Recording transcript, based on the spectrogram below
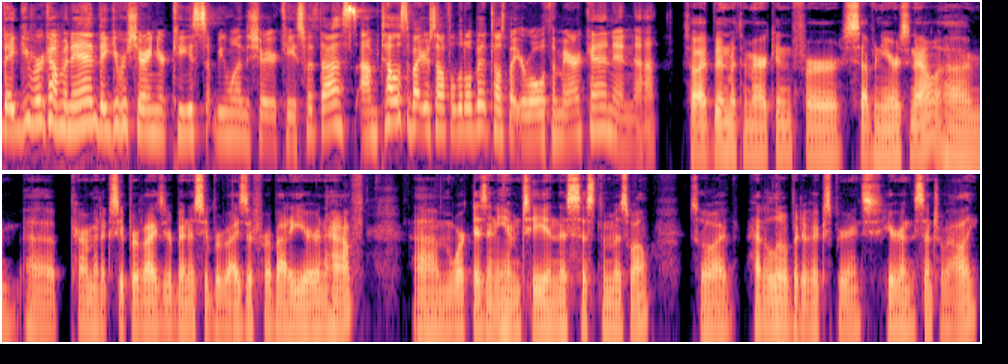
Thank you for coming in. Thank you for sharing your case. We wanted to share your case with us. Um, tell us about yourself a little bit. Tell us about your role with American and. Uh, so I've been with American for seven years now. I'm a paramedic supervisor. Been a supervisor for about a year and a half. Um, worked as an EMT in this system as well. So I've had a little bit of experience here in the Central Valley.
